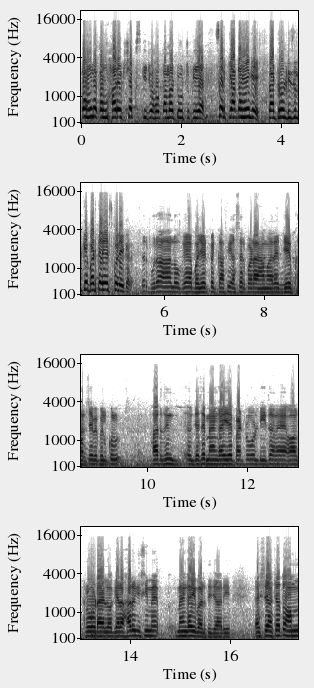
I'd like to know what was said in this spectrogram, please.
कहीं ना कहीं हर एक शख्स की जो हो कमर टूट चुकी है। सर क्या कहेंगे पेट्रोल डीजल के बढ़ते रेट्स को लेकर? सर बुरा हाल हो गया बजट पे काफ़ी असर पड़ा है हमारे जेब खर्चे पे बिल्कुल। हर दिन जैसे महँगाई है पेट्रोल डीजल है और क्रोड ऑयल वगैरह हर किसी में महँगाई बढ़ती जा रही है। ऐसे अच्छा तो हम,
